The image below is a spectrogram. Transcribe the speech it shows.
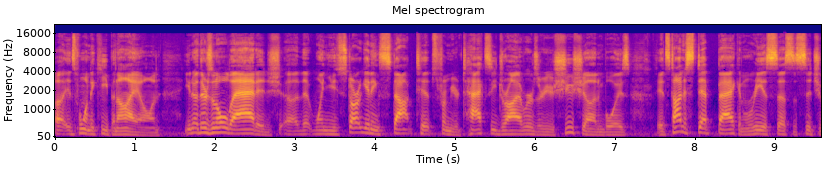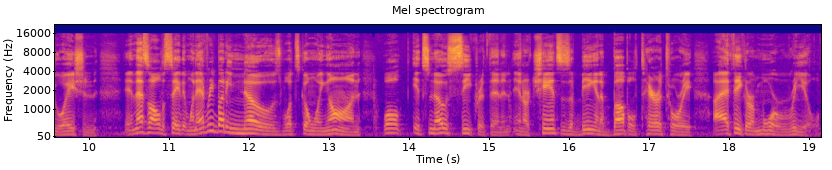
uh, it's one to keep an eye on. You know, there's an old adage uh, that when you start getting stock tips from your taxi drivers or your shoe shine boys, it's time to step back and reassess the situation. And that's all to say that when everybody knows what's going on, well, it's no secret then, and, and our chances of being in a bubble territory, I think, are more real.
